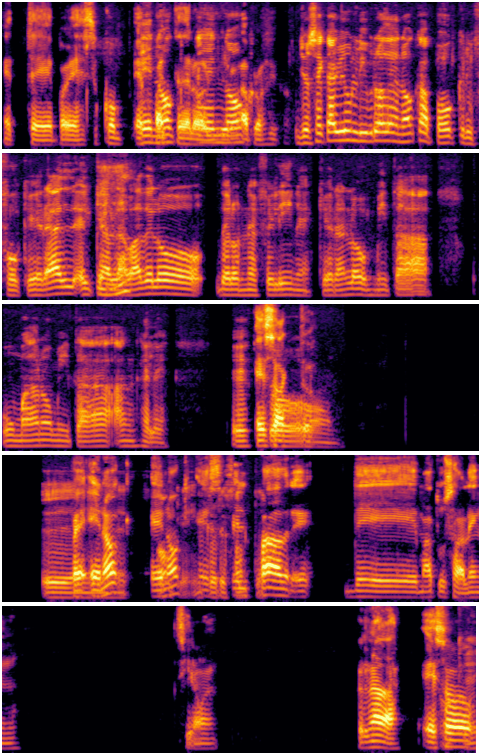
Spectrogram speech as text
Este, pues es, Enoch, parte de los Enoch, apócrifos. yo sé que había un libro de Enoch apócrifo, que era el, el que hablaba de, los de los nefilines, que eran los mitad humanos, mitad ángeles. Exacto. Pues Enoch, eh, ok, Enoch es el padre de Matusalén. Si no Pero nada, eso,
